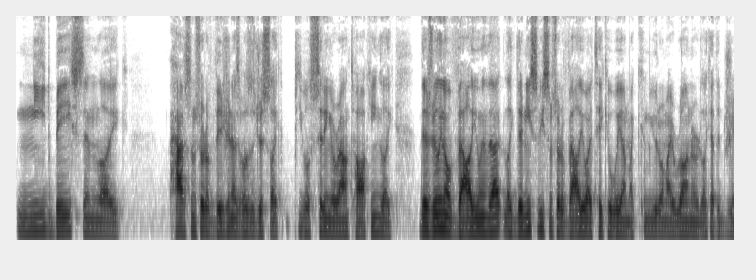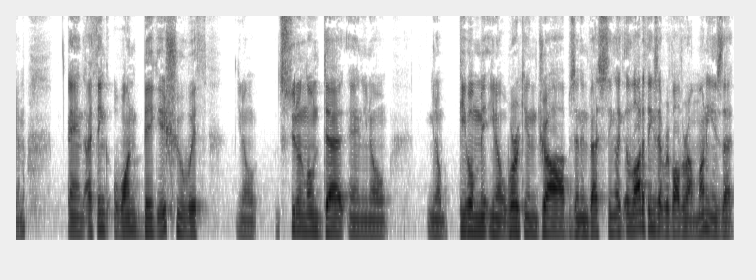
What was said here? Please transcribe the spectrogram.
need based and like have some sort of vision as opposed to just like people sitting around talking. Like there's really no value in that. Like there needs to be some sort of value I take away on my commute or my run or like at the gym. And I think one big issue with, you know, student loan debt and, you know, you know, people, you know, working jobs and investing, like a lot of things that revolve around money is that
